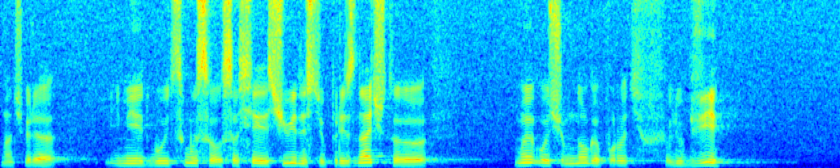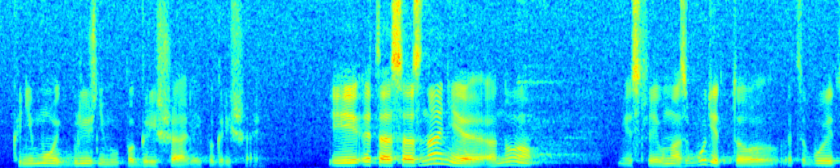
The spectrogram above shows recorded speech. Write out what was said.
Значит говоря, имеет будет смысл со всей очевидностью признать, что мы очень много против любви к Нему и к ближнему погрешали и погрешаем. И это осознание, оно, если у нас будет, то это будет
